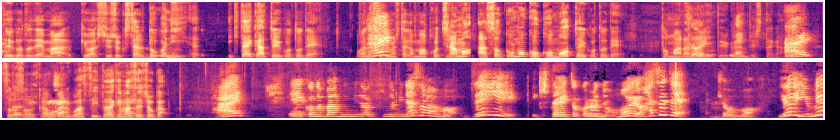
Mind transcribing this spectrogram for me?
ということで、まあ、今日は就職したらどこにえ行きたいかということでお話ししましたが、まあ、こちらも、あそこもここもということで、止まらないという感じでしたが、はい。そろそろ乾杯のごわせていただけますでしょうか？はい。えーこの番組のお聞きの皆様も、ぜひ行きたいところに思いを馳せて、今日も良い夢を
